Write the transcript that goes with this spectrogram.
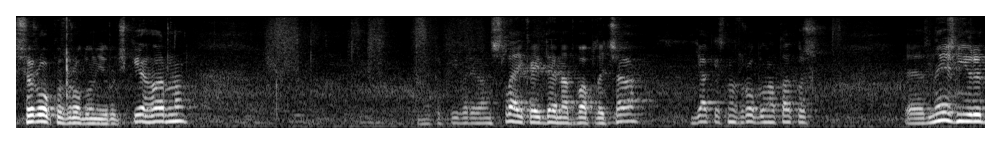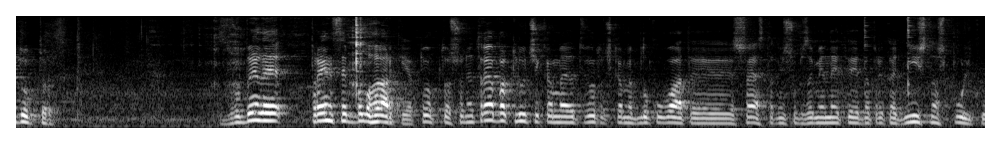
Широко зроблені ручки гарно. Такий варіант. Шлейка йде на два плеча. Якісно зроблена також. Е, Нижній редуктор. Зробили принцип болгарки. Тобто, що не треба ключиками, отверточками блокувати шестерні, щоб замінити, наприклад, ніж на шпульку.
